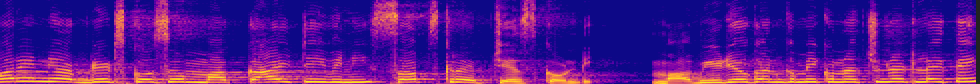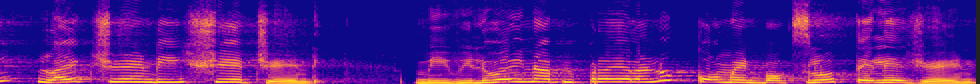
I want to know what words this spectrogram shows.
మరిన్ని అప్డేట్స్ కోసం మా కాయ్ టీవీని సబ్స్క్రైబ్ చేసుకోండి. మా వీడియో కనుక మీకు నచ్చినట్లయితే లైక్ చేయండి షేర్ చేయండి. మీ విలువైన అభిప్రాయాలను కామెంట్ బాక్స్లో తెలియజేయండి.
